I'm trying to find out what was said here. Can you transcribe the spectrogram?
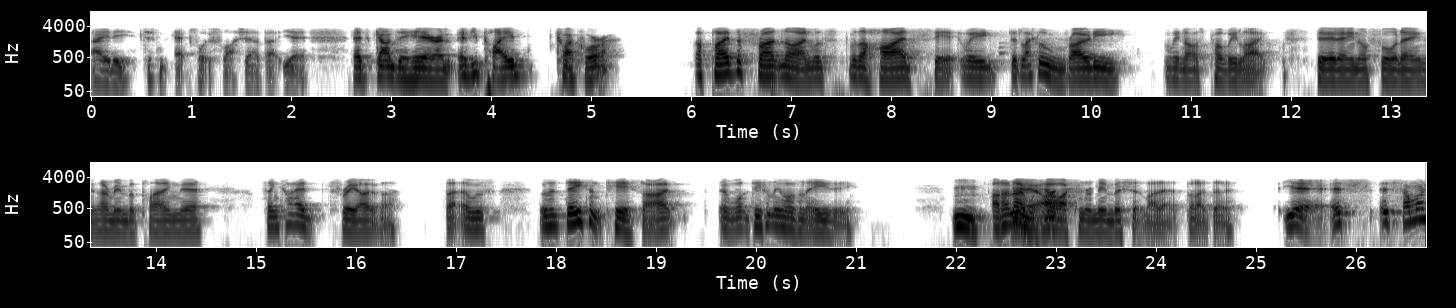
80. Just an absolute flusher. But yeah, it's guns are here. And have you played Kaikoura? I played the front nine with with a hide set. We did like a little roadie when I was probably like 13 or 14, and I remember playing there. I think I had three over, but it was it was a decent test. Alright, it definitely wasn't easy. Mm, I don't know yeah, how I, can remember shit like that, but I do. yeah, it's it's someone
